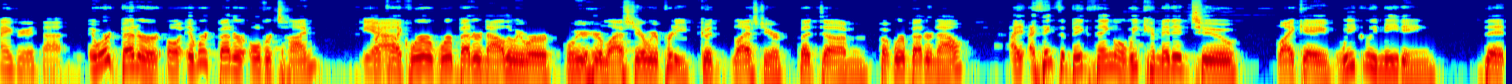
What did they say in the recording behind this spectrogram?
i agree with that It worked better. Oh, it worked better over time. yeah Like, like we're we're better now than we were when we were here last year. We were pretty good last year, but um, but we're better now. I, I think the big thing when we committed to like a weekly meeting that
